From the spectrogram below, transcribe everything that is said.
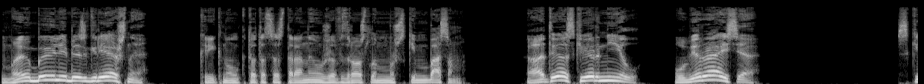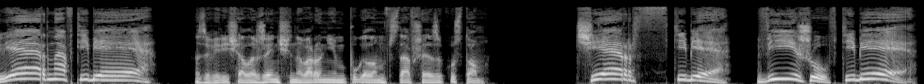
«Мы были безгрешны!» — крикнул кто-то со стороны уже взрослым мужским басом. «А ты осквернил! Убирайся!» «Скверно в тебе!» — заверещала женщина вороньим пугалом, вставшая за кустом. «Червь в тебе! Вижу в тебе!»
